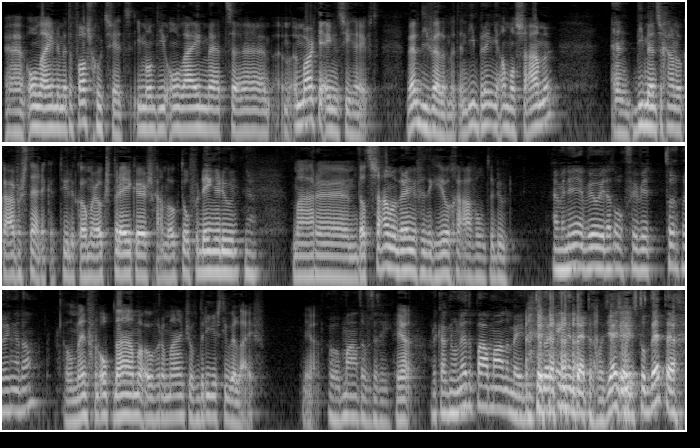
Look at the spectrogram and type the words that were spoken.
eh, online met een vastgoed zit. Iemand die online met eh, een marketing agency heeft. Webdevelopment. En die breng je allemaal samen. En die mensen gaan elkaar versterken. Tuurlijk komen er ook sprekers, gaan we ook toffe dingen doen. Ja. Maar eh, dat samenbrengen vind ik heel gaaf om te doen. En wanneer wil je dat ongeveer weer terugbrengen dan? Op het moment van opname, over een maandje of drie, is die weer live. Ja, Over een maand of drie. ja. Dan kan ik nog net een paar maanden meedoen. Toen ben ik 31, want jij zei is tot 30.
